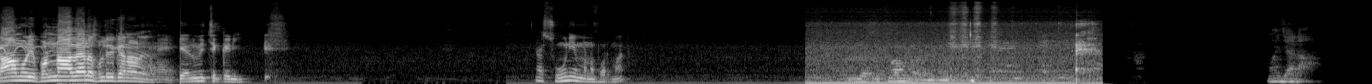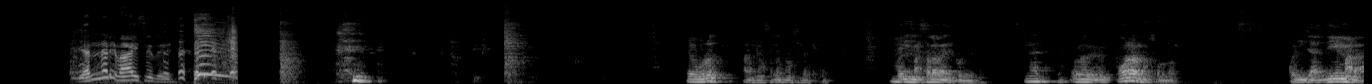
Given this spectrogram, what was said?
காமெடி பண்ணாதேன்னு சொல்லியிருக்கேன் நானு. எலுமிச்சை கனி. நான் சூனியம் பண்ண போகிறோமா மஜாலா? என்னடி வாய்ஸ் இது? சரி விடு. அது மசாலா மசாலா கிட்ட கொஞ்சம் மசாலா வாரி போடுது போடுற நான் சொல்கிறேன் கொஞ்சம் அதிகமாடா.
